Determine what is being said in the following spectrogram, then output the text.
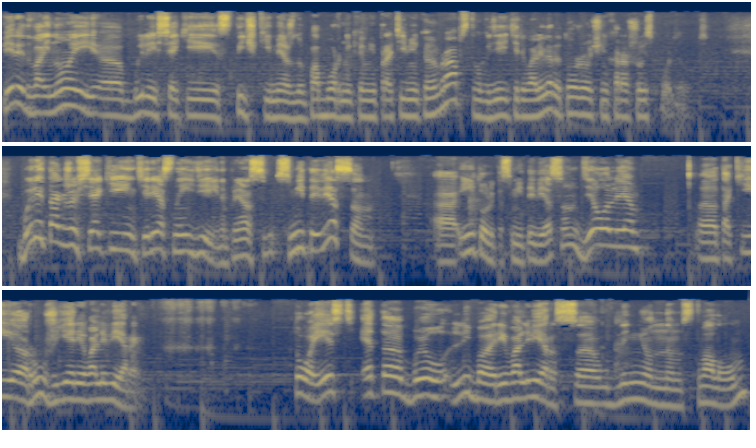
Перед войной э, были всякие стычки между поборниками и противниками рабства, где эти револьверы тоже очень хорошо использовались. Были также всякие интересные идеи. Например, Смит и Вессон, и не только Смит и Вессон, делали такие ружья-револьверы. То есть это был либо револьвер с удлиненным стволом,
